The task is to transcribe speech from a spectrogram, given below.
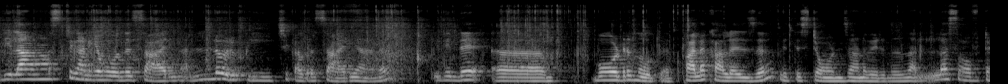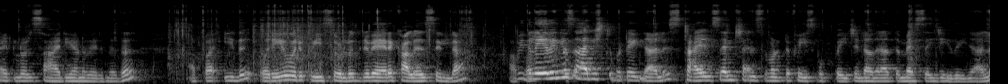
ഇത് ലാസ്റ്റ് കാണിക്കാൻ പോകുന്ന സാരി നല്ലൊരു പീച്ച് കളർ സാരിയാണ്. ഇതിന്റെ ബോർഡർ നോക്ക്. പല കളേഴ്സ് വിത്ത് സ്റ്റോൺസ് ആണ് വരുന്നത്. നല്ല സോഫ്റ്റ് ആയിട്ടുള്ള ഒരു സാരിയാണ് വരുന്നത്. അപ്പം ഇത് ഒരേ ഒരു പീസേ ഉള്ളൂ. ഇതിന് വേറെ കളേഴ്സ് ഇല്ല. അപ്പോൾ ഇതിലേതെങ്കിലും സാരി ഇഷ്ടപ്പെട്ട് കഴിഞ്ഞാൽ സ്റ്റൈൽസ് ആൻഡ് ട്രെൻഡ്സ് പറഞ്ഞിട്ട് ഫേസ്ബുക്ക് പേജ് ഉണ്ട്. അതിനകത്ത് മെസ്സേജ് ചെയ്ത് കഴിഞ്ഞാൽ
